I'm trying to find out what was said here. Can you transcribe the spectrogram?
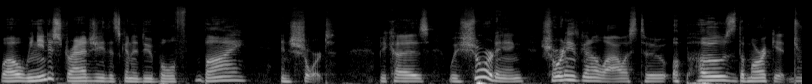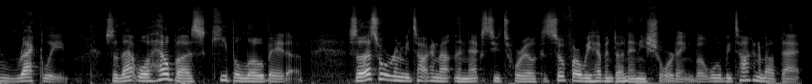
Well, we need a strategy that's going to do both buy and short. Because with shorting, shorting is going to allow us to oppose the market directly. So that will help us keep a low beta. So that's what we're going to be talking about in the next tutorial because so far we haven't done any shorting, but we'll be talking about that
